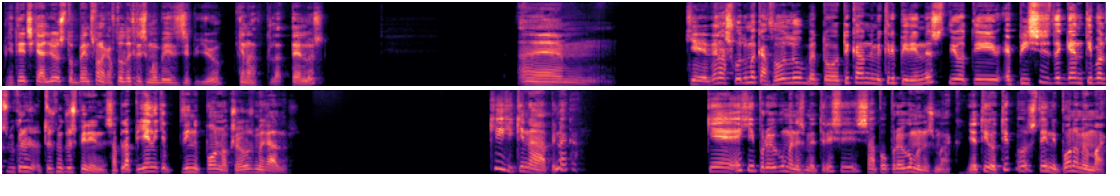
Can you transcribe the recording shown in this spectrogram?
γιατί έτσι κι αλλιώς το benchmark αυτό δεν χρησιμοποιεί τη GPU και ένα τέλος. και δεν ασχολούμαι καθόλου με το τι κάνουν οι μικροί πυρήνες, διότι επίσης δεν κάνει τίποτα τους μικρούς, τους μικρούς πυρήνες. Απλά πηγαίνει και δίνει πόνο, ξέρω, μεγάλους. Και είχε εκεί ένα πίνακα και έχει προηγούμενες μετρήσεις από προηγούμενους Mac. Γιατί ο τύπος στείνει πόνο με Mac.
